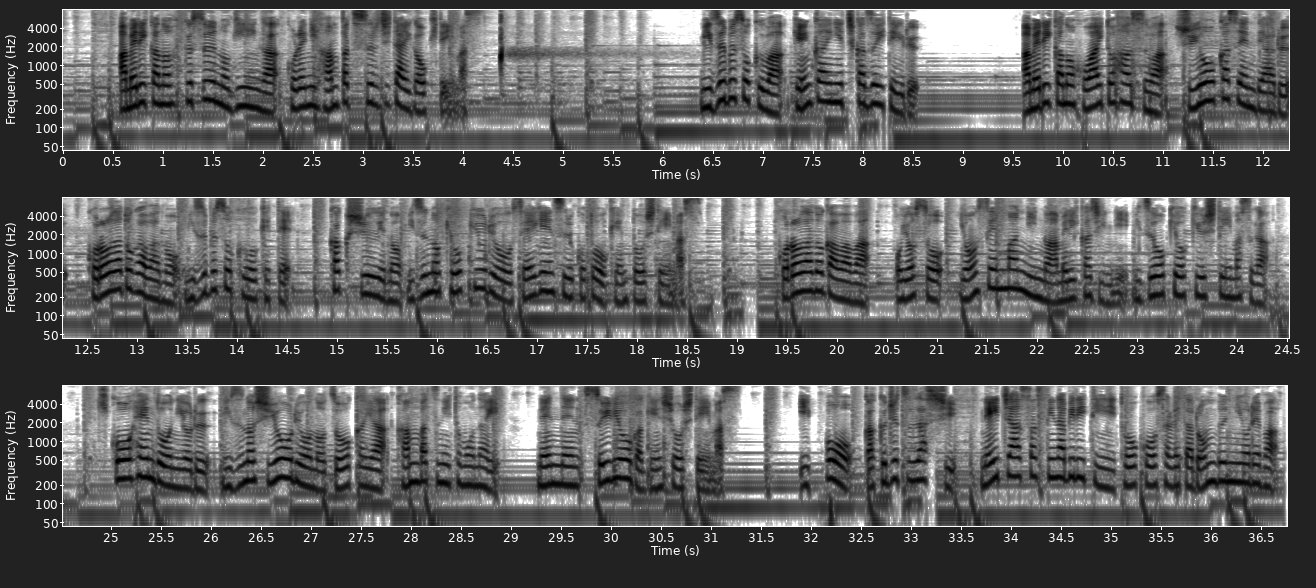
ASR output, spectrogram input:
アメリカの複数の議員がこれに反発する事態が起きています水不足は限界に近づいている。アメリカのホワイトハウスは主要河川であるコロラド川の水不足を受けて各州への水の供給量を制限することを検討しています。コロラド川はおよそ4000万人のアメリカ人に水を供給していますが気候変動による水の使用量の増加や干ばつに伴い年々水量が減少しています。一方学術雑誌ネイチャーサスティナビリティに投稿された論文によれば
